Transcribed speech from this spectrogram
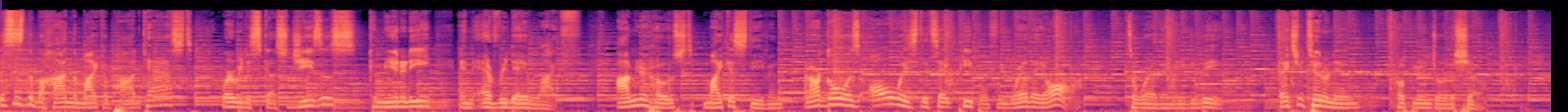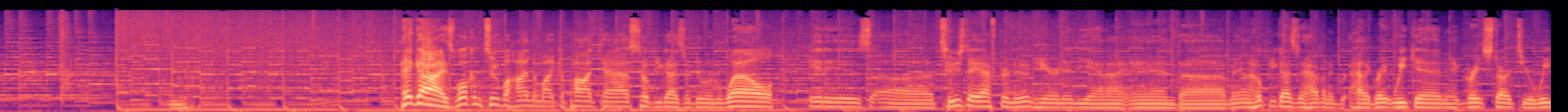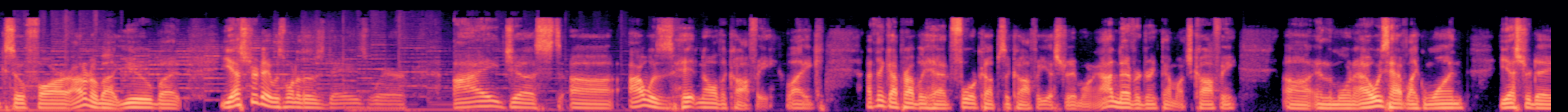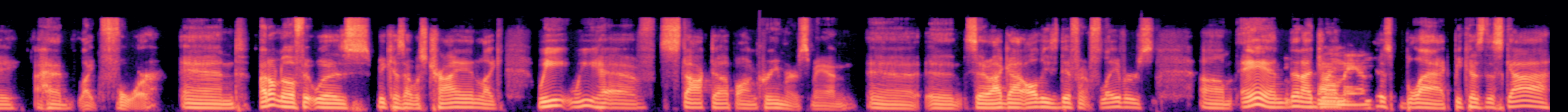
This is the Behind the Micah podcast, where we discuss Jesus, community, and everyday life. I'm your host, Micah Stephen, and our goal is always to take people from where they are to where they need to be. Thanks for tuning in. Hope you enjoy the show. Hey guys, welcome to Behind the Micah podcast. Hope you guys are doing well. It is uh, Tuesday afternoon here in Indiana, and uh, man, I hope you guys are having a, had a great weekend, a great start to your week so far. I don't know about you, but yesterday was one of those days where I just uh, I was hitting all the coffee. Like I think I probably had four cups of coffee yesterday morning. I never drink that much coffee uh, in the morning. I always have like one. Yesterday I had like four and i don't know if it was because i was trying like we we have stocked up on creamers man uh, and so i got all these different flavors um and then i drank man. just black because this guy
